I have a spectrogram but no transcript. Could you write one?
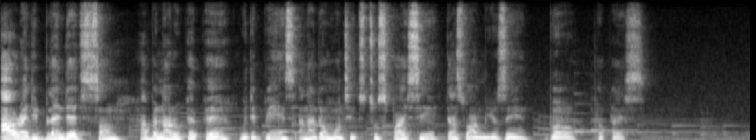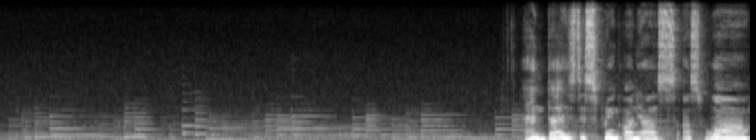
I already blended some habanero pepper with the beans and I don't want it too spicy. That's why I'm using bell peppers. And dice the spring onions as well.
